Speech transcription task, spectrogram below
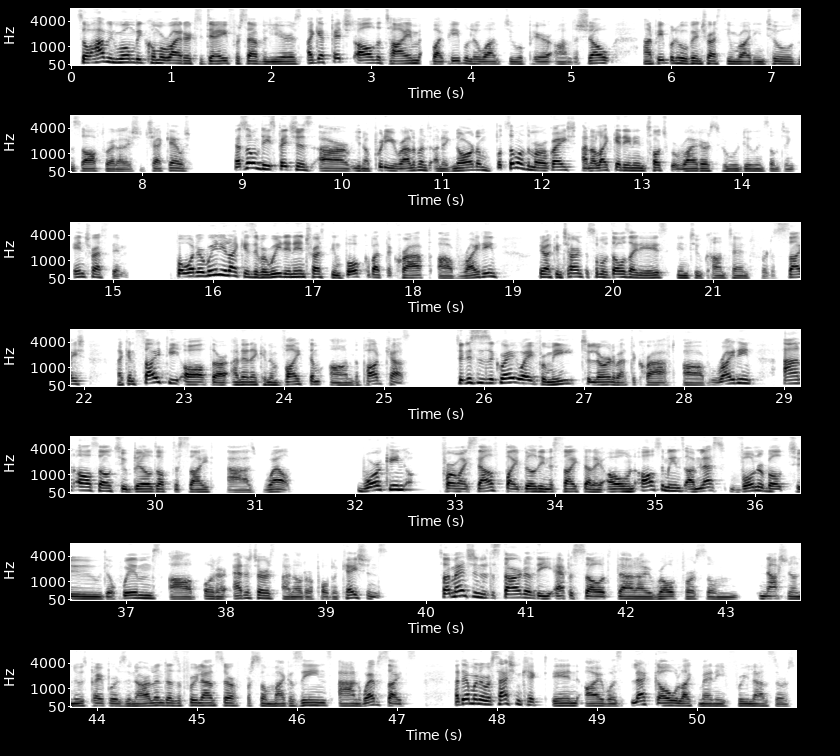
So, having run Become a Writer today for several years, I get pitched all the time by people who want to appear on the show and people who have interest in writing tools and software that I should check out. Now, some of these pitches are, you know, pretty irrelevant and ignore them, but some of them are great, and I like getting in touch with writers who are doing something interesting. But what I really like is if I read an interesting book about the craft of writing, You know, I can turn some of those ideas into content for the site. I can cite the author and then I can invite them on the podcast. So, this is a great way for me to learn about the craft of writing and also to build up the site as well. Working for myself by building a site that I own also means I'm less vulnerable to the whims of other editors and other publications. So, I mentioned at the start of the episode that I wrote for some national newspapers in Ireland as a freelancer, for some magazines and websites. And then when the recession kicked in, I was let go like many freelancers.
